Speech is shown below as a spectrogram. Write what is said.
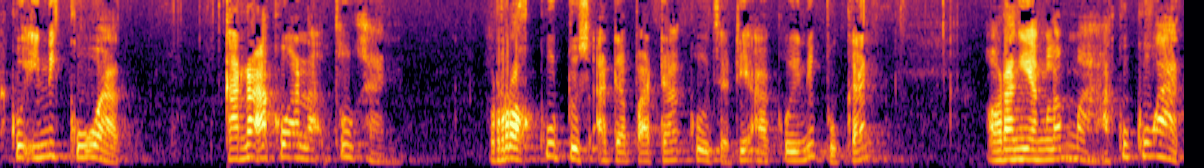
aku ini kuat. Karena aku anak Tuhan. Roh Kudus ada padaku, jadi aku ini bukan orang yang lemah, aku kuat.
